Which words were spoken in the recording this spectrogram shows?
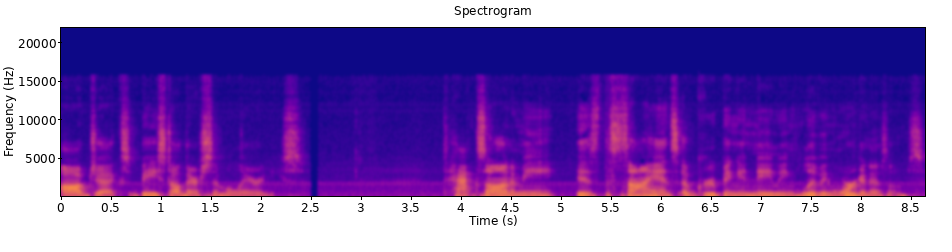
objects based on their similarities. Taxonomy is the science of grouping and naming living organisms.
